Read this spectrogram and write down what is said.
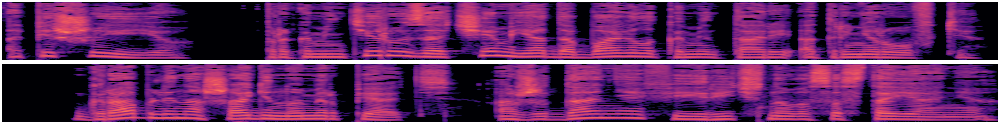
Опиши ее. Прокомментируй, зачем я добавила комментарий о тренировке. Грабли на шаге номер пять. Ожидание фееричного состояния.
